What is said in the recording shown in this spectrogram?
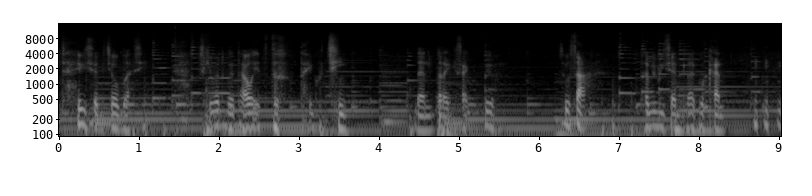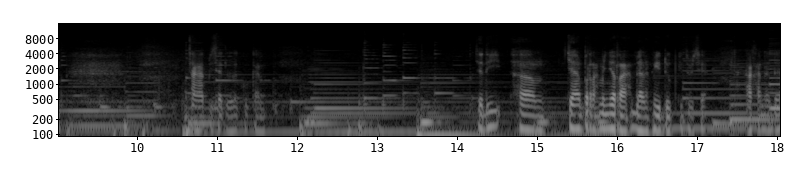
Tapi bisa dicoba sih. Meskipun gue tahu itu tuh tai kucing dan brengsek tuh. Susah tapi bisa dilakukan. Sangat bisa dilakukan jadi um, jangan pernah menyerah dalam hidup gitu sih akan ada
